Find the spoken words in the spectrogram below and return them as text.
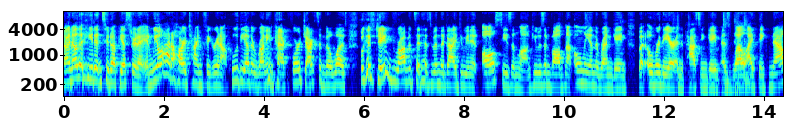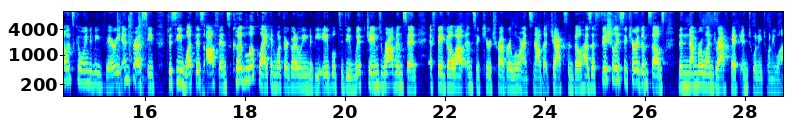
Now, I know that he didn't suit up yesterday, and we all had a hard time figuring out who the other running back for Jacksonville was because James Robinson has been the guy doing it all season long. He was involved not only in the run game, but over the air in the passing game as well. I think now it's going to be very interesting to see what this offense could look like and what they're going to be able to to do with James Robinson if they go out and secure Trevor Lawrence now that Jacksonville has officially secured themselves the number one draft pick in 2021.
